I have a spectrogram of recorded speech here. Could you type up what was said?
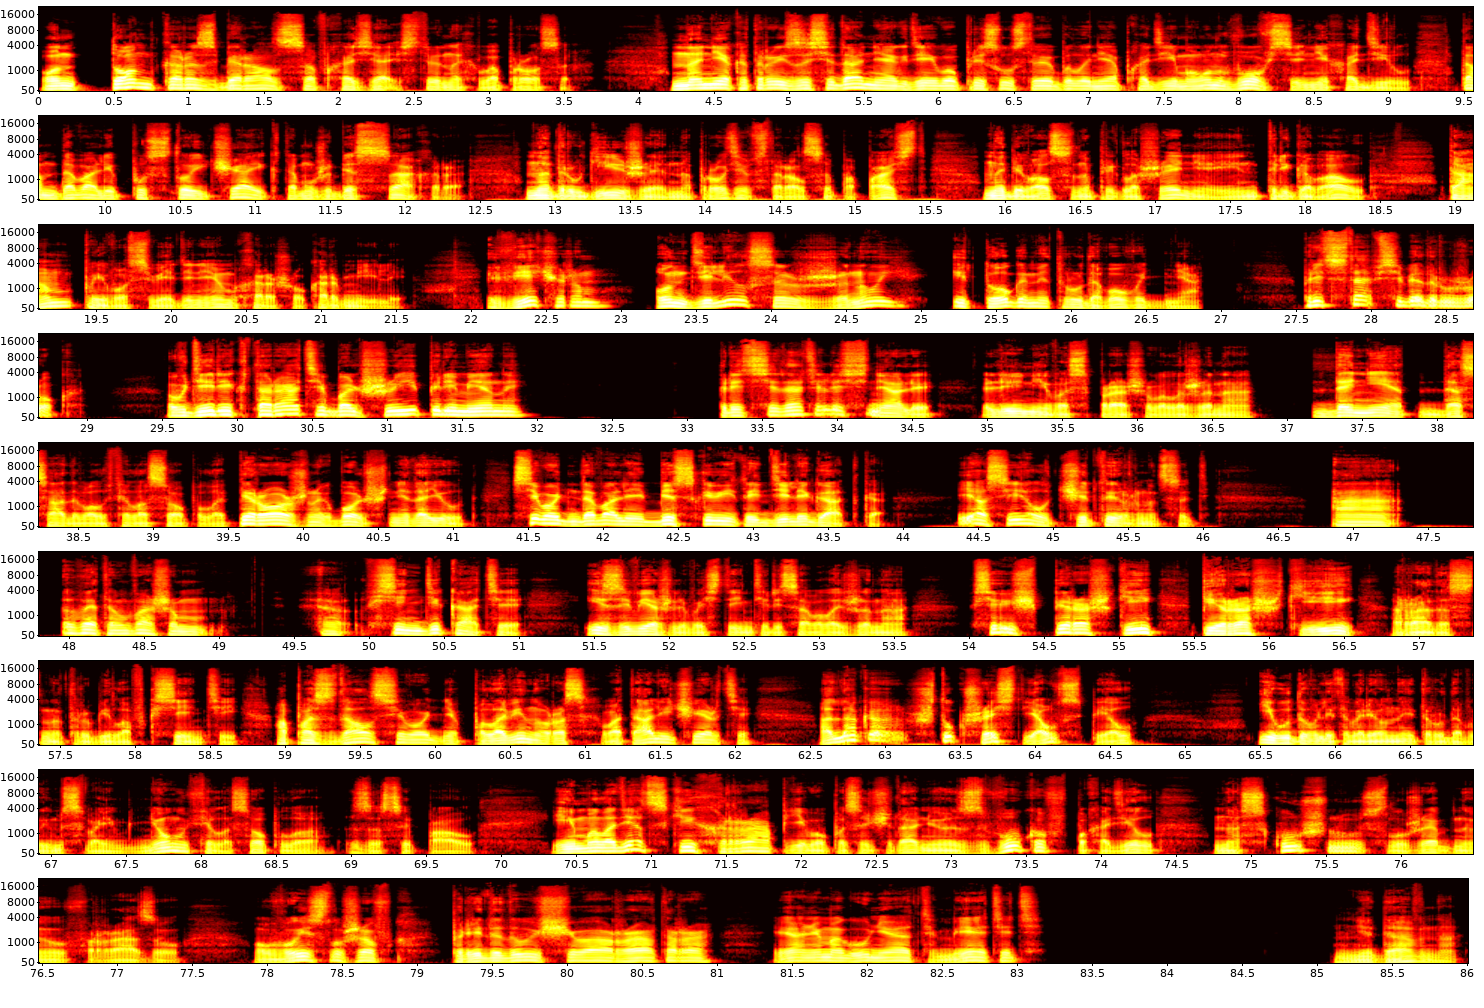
Он тонко разбирался в хозяйственных вопросах. На некоторые заседания, где его присутствие было необходимо, он вовсе не ходил. Там давали пустой чай, к тому же без сахара. На другие же, напротив, старался попасть, набивался на приглашение и интриговал. Там, по его сведениям, хорошо кормили. Вечером он делился с женой итогами трудового дня. «Представь себе, дружок, в директорате большие перемены». «Председателя сняли?» — лениво спрашивала жена. «Да нет», — досадовал Филосопола, — «пирожных больше не дают. Сегодня давали бисквиты делегатка. Я съел четырнадцать. А в этом вашем... Э, в синдикате из вежливости интересовалась жена. «Все еще пирожки, пирожки!» — радостно трубил Авксентий. «Опоздал сегодня, половину расхватали черти, однако штук шесть я успел». И, удовлетворенный трудовым своим днем, Филосополо засыпал. И молодецкий храп его по сочетанию звуков походил на скучную служебную фразу. Выслушав предыдущего оратора, я не могу не отметить. Недавно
